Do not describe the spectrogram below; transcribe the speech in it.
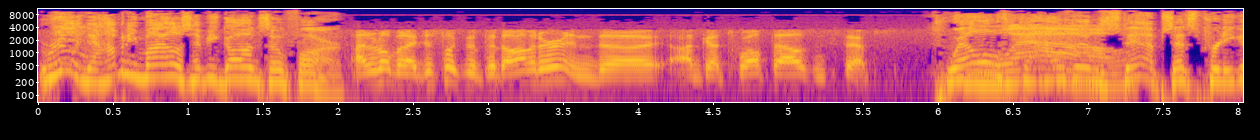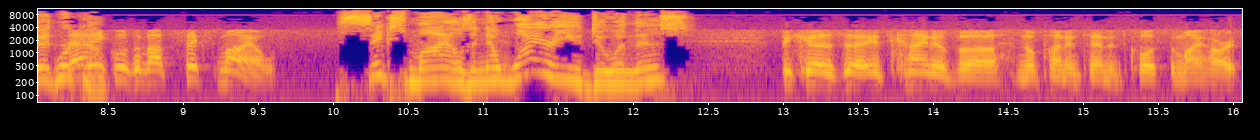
Really? Now, how many miles have you gone so far? I don't know, but I just looked at the pedometer, and uh, I've got twelve thousand steps. Twelve thousand steps. That's pretty good. That equals about six miles. Six miles. And now, why are you doing this? because uh, it's kind of, uh, no pun intended, close to my heart.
